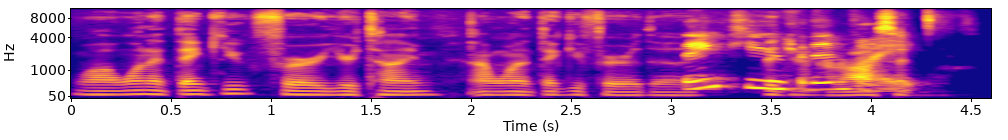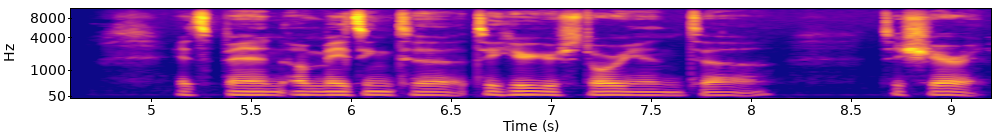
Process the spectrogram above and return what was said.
Well, I want to thank you for your time. I want to thank you for the thank you the for the invite it's been amazing to to hear your story and to to share it.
